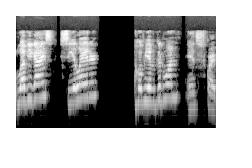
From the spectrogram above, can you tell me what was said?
love you guys. See you later. I hope you have a good one and subscribe.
